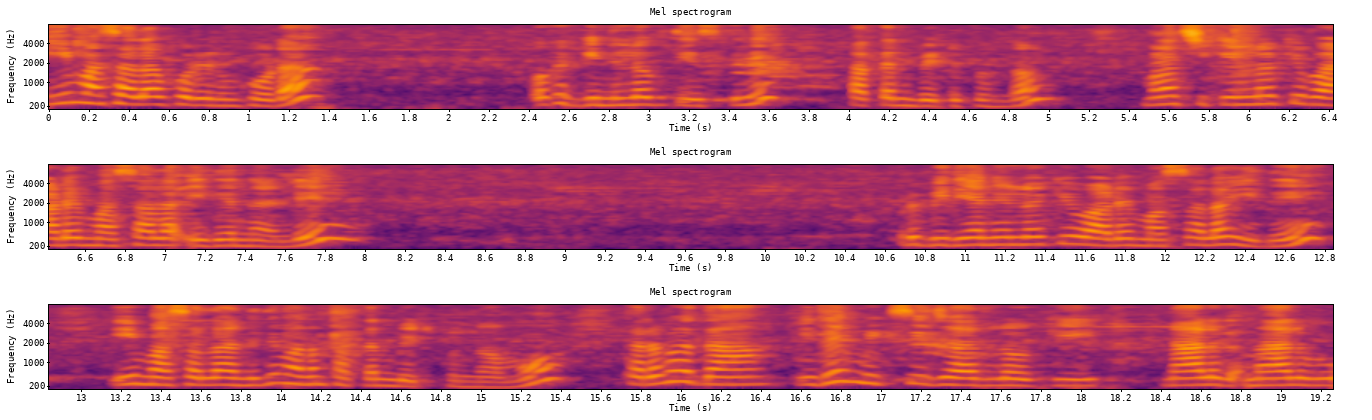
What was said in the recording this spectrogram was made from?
ఈ మసాలా పొడిని కూడా ఒక గిన్నెలోకి తీసుకుని పక్కన పెట్టుకుందాం. మన చికెన్లోకి వాడే మసాలా ఇదేనండి. ఇప్పుడు బిర్యానీలోకి వాడే మసాలా ఇదే. ఈ మసాలా అనేది మనం పక్కన పెట్టుకున్నాము. తర్వాత ఇదే మిక్సీ జార్లోకి నాలుగు నాలుగు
